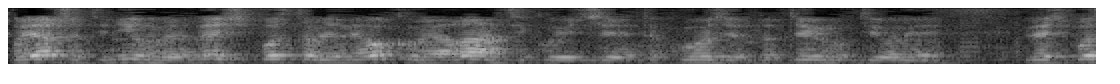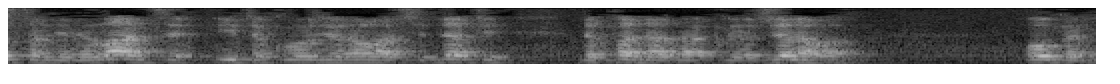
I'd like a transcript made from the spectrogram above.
pojačati njihove već postavljene okove, a lanci koji će također dotegnuti one već postavljene lance i također Allah će dati da pada, dakle, žerava, oganj,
